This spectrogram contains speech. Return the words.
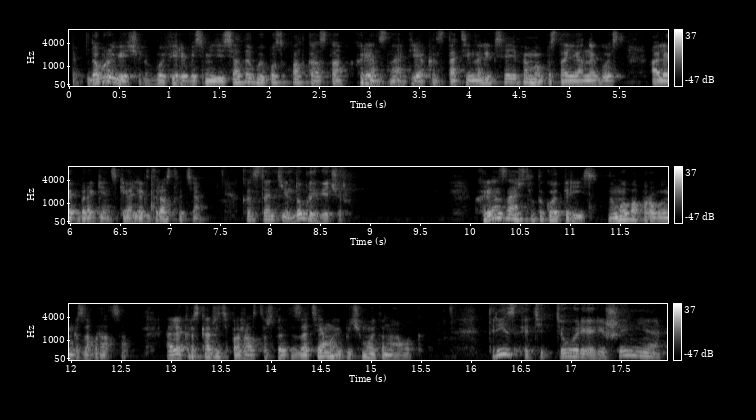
Добрый вечер. В эфире 80-й выпуск подкаста «Хрен знает». Я Константин Алексеев и мой постоянный гость Олег Брагинский. Олег, здравствуйте. Константин, добрый вечер. Хрен знает, что такое ТРИЗ, но мы попробуем разобраться. Олег, расскажите, пожалуйста, что это за тема и почему это навык? ТРИЗ – это теория решения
